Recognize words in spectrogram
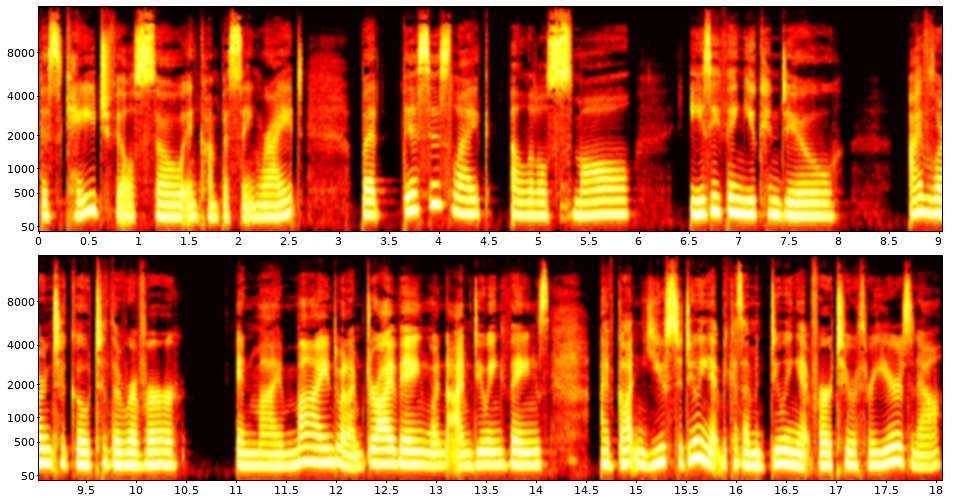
this cage feels so encompassing, right? But this is like a little small, easy thing you can do. I've learned to go to the river in my mind when I'm driving, when I'm doing things. I've gotten used to doing it because I've been doing it for two or three years now.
